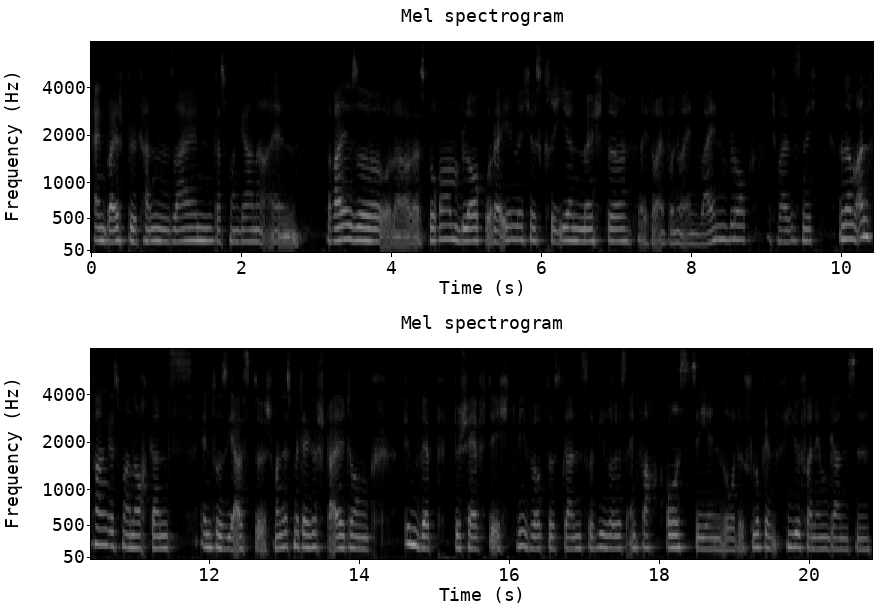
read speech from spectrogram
Ein Beispiel kann sein, dass man gerne ein Reise- oder Restaurantblog oder ähnliches kreieren möchte, vielleicht auch einfach nur einen Weinblog, ich weiß es nicht. Und am Anfang ist man noch ganz enthusiastisch. Man ist mit der Gestaltung im Web beschäftigt. Wie wirkt das Ganze? Wie soll es einfach aussehen? So das Look and Feel von dem Ganzen.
